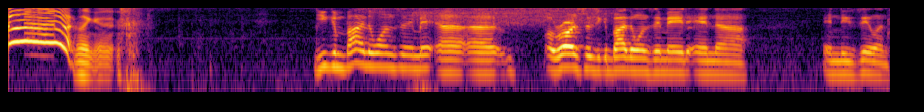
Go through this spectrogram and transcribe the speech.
Ah! Like, uh, You can buy the ones they made. Uh, uh, Aurora says you can buy the ones they made in uh, in New Zealand.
